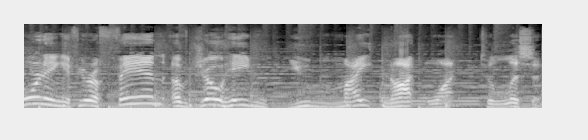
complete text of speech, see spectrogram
Warning if you're a fan of Joe Haden, you might not want to listen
